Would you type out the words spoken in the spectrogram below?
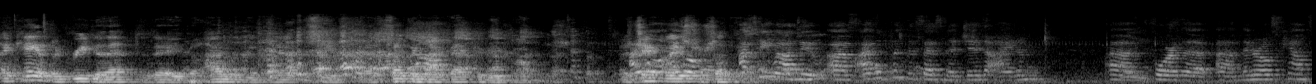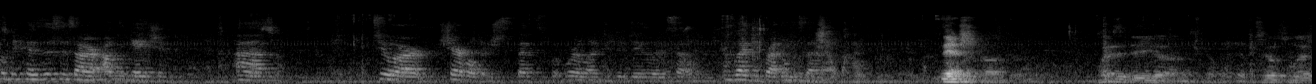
I can't agree to that today, but I would be glad to see if something like that could be accomplished. A I will- I checklist will- or something. I'll tell you what I'll do, um, I will put this as an agenda item, um, for the, uh, Minerals Council, because this is our obligation, um, to our shareholders, that's what we're elected to do, and so, I'm glad you brought this up. Yes. Uh, When did the, uh, field solicitor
